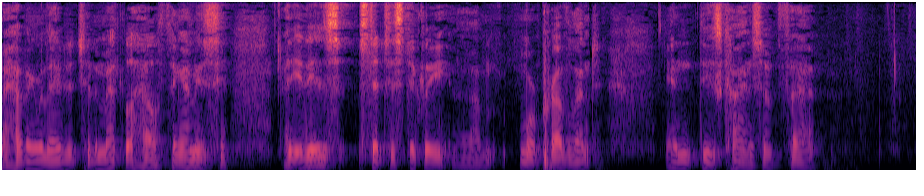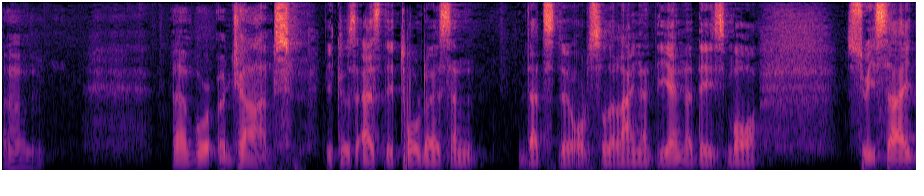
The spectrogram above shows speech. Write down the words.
having related to the mental health thing. I mean, it is statistically um, more prevalent in these kinds of uh, um, uh, jobs. Because as they told us, and that's the, also the line at the end, that there is more suicide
